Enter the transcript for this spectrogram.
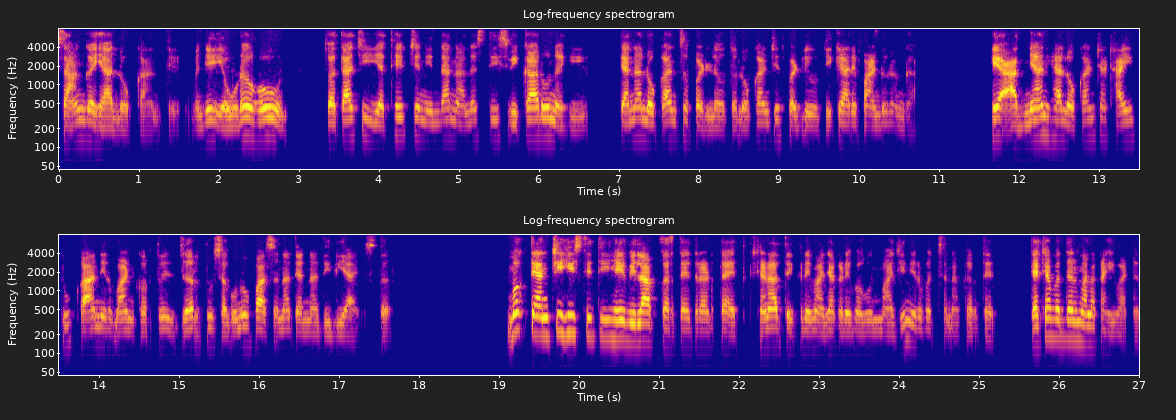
सांग ह्या लोकांते. म्हणजे एवढं होऊन स्वतःची यथेच्छ निंदा नालस्ती स्वीकारूनही त्यांना लोकांचं पडलं होतं. लोकांचीच पडली होती की अरे पांडुरंगा हे अज्ञान ह्या लोकांच्या ठाई तू का निर्माण करतोय? जर तू सगुणोपासना त्यांना दिली आहेस तर. मग त्यांची ही स्थिती हे विलाप करतायत रडतायत क्षणात इकडे माझ्याकडे बघून माझी निर्वचना करतायत. त्याच्याबद्दल मला काही वाटत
